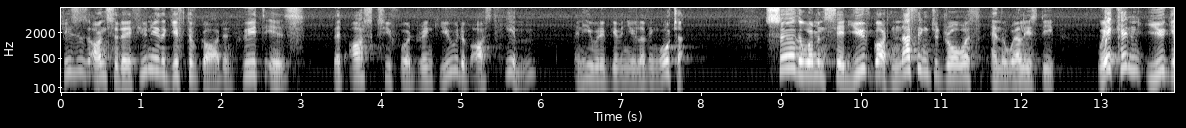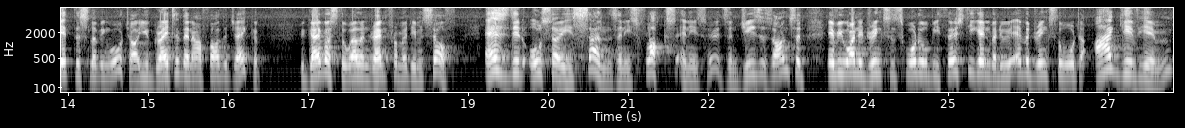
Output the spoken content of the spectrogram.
Jesus answered her, If you knew the gift of God and who it is that asks you for a drink, you would have asked him, and he would have given you living water. Sir, the woman said, You've got nothing to draw with, and the well is deep. Where can you get this living water? Are you greater than our father Jacob, who gave us the well and drank from it himself, as did also his sons and his flocks and his herds? And Jesus answered, Everyone who drinks this water will be thirsty again, but whoever drinks the water I give him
